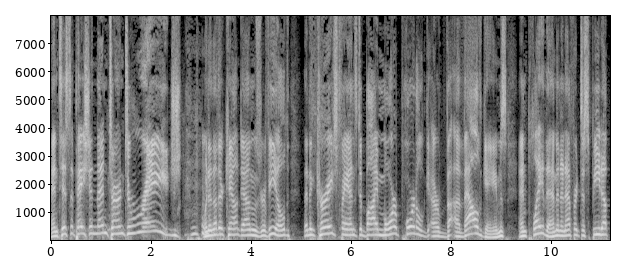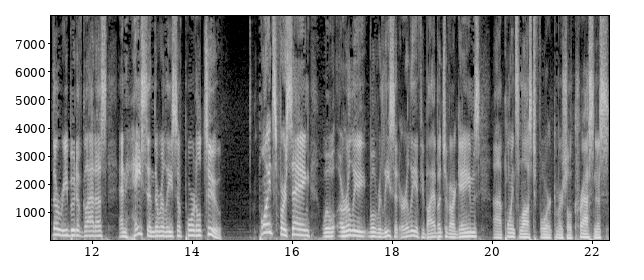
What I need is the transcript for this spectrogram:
Anticipation then turned to rage when another countdown was revealed that encouraged fans to buy more Portal or uh, Valve games and play them in an effort to speed up the reboot of GLaDOS and hasten the release of Portal 2 points for saying we'll early we'll release it early if you buy a bunch of our games. Uh, points lost for commercial crassness.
